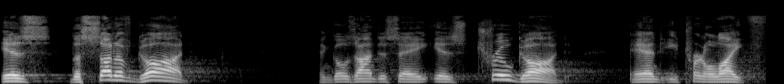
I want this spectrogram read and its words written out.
is the Son of God, and goes on to say, is true God and eternal life.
